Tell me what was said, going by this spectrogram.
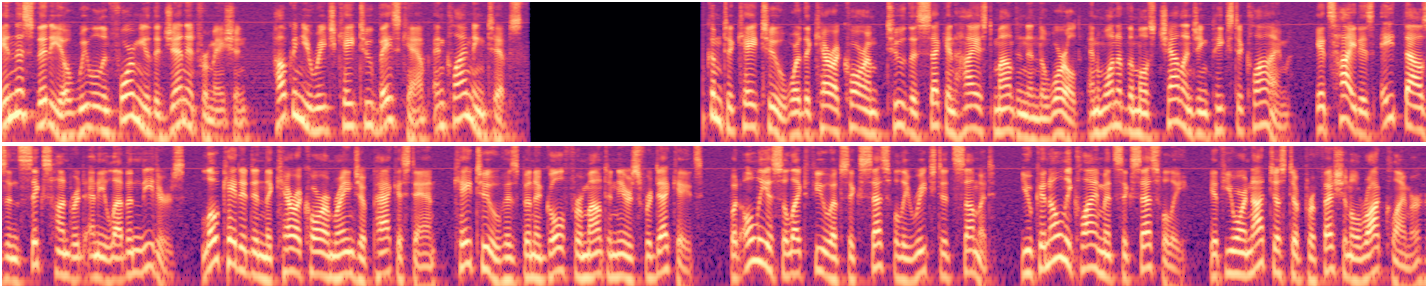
In this video we will inform you the gen information, how can you reach K2 base camp and climbing tips. Welcome to K2 or the Karakoram 2 the second highest mountain in the world and one of the most challenging peaks to climb. Its height is 8,611 meters. Located in the Karakoram range of Pakistan, K2 has been a goal for mountaineers for decades, but only a select few have successfully reached its summit. You can only climb it successfully if you are not just a professional rock climber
